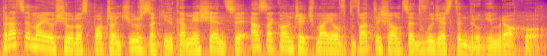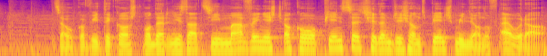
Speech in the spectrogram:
Prace mają się rozpocząć już za kilka miesięcy, a zakończyć mają w 2022 roku. Całkowity koszt modernizacji ma wynieść około 575 milionów euro.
